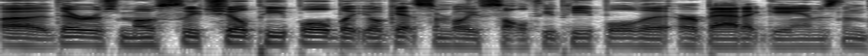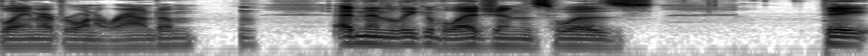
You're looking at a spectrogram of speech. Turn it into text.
Uh, there was mostly chill people, but you'll get some really salty people that are bad at games and blame everyone around them. And then League of Legends was they.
